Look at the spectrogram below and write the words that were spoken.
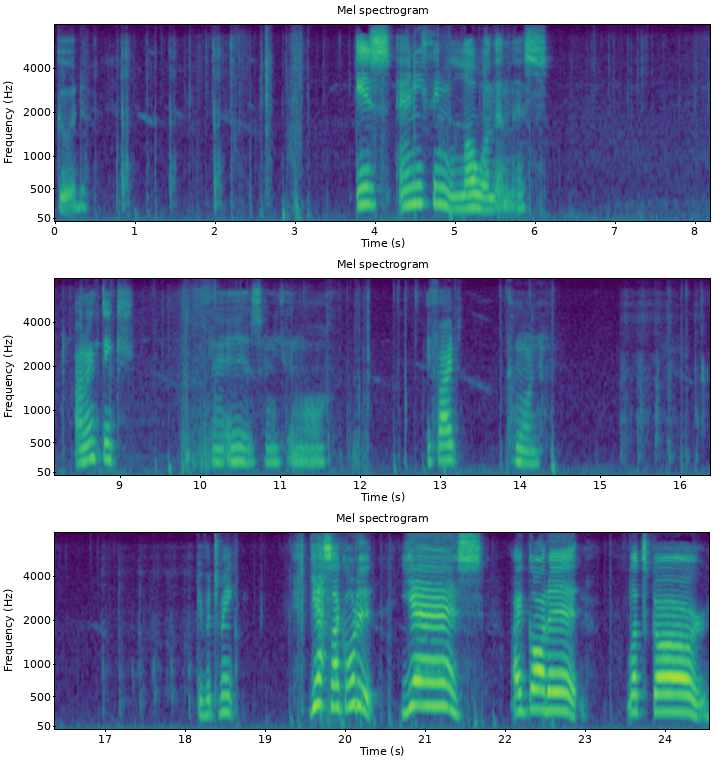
good. Is anything lower than this? I don't think there is anything lower. If I... Come on. Give it to me. Yes, I got it. Yes, I got it. Let's go.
